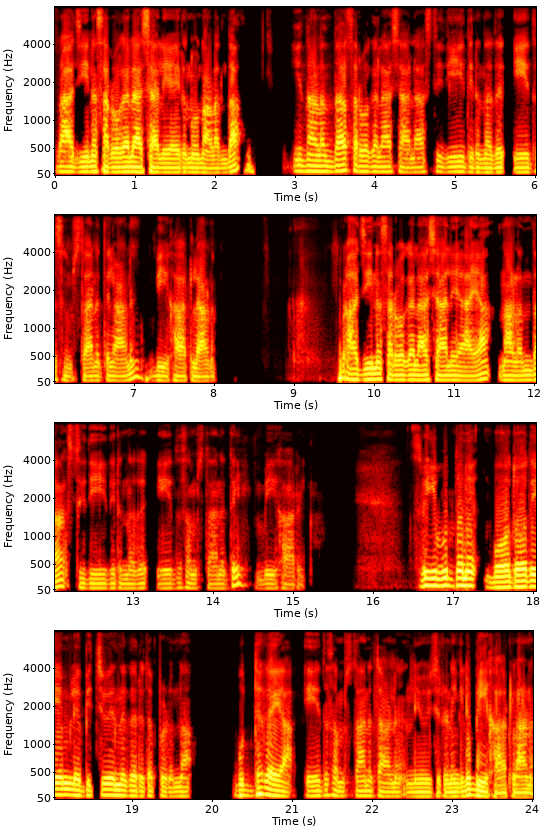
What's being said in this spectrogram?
പ്രാചീന സർവകലാശാലയായിരുന്നു നളന്ദ. ഈ നളന്ദ സർവകലാശാല സ്ഥിതി ചെയ്തിരുന്നത് ഏത് സംസ്ഥാനത്തിലാണ്? ബീഹാറിലാണ്. പ്രാചീന സർവകലാശാലയായ നളന്ദ സ്ഥിതി ചെയ്തിരുന്നത് ഏത് സംസ്ഥാനത്തിൽ? ബീഹാറിൽ. ശ്രീബുദ്ധന് ബോധോദയം ലഭിച്ചു എന്ന് കരുതപ്പെടുന്ന ബുദ്ധഗയ ഏത് സംസ്ഥാനത്താണ് എന്ന് ചോദിച്ചിട്ടുണ്ടെങ്കിൽ ബീഹാറിലാണ്.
